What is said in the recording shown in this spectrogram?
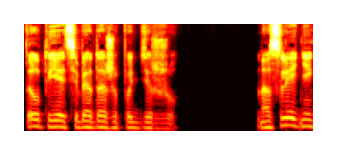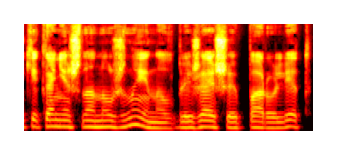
Тут я тебя даже поддержу. Наследники, конечно, нужны, но в ближайшие пару лет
